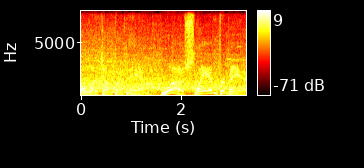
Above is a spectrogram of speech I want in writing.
Oh, what a dunk by Bam. What a slam for Bam.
